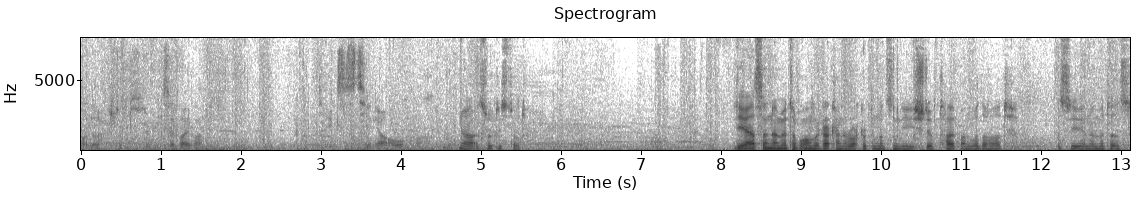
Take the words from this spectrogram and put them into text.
Oh, da stimmt, übrigens dabei waren. Die existieren ja auch noch. Ja, ist wirklich tot. Die erste in der Mitte brauchen wir gar keine Rocket benutzen, die stirbt halb an Witherheart, bis sie in der Mitte ist.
